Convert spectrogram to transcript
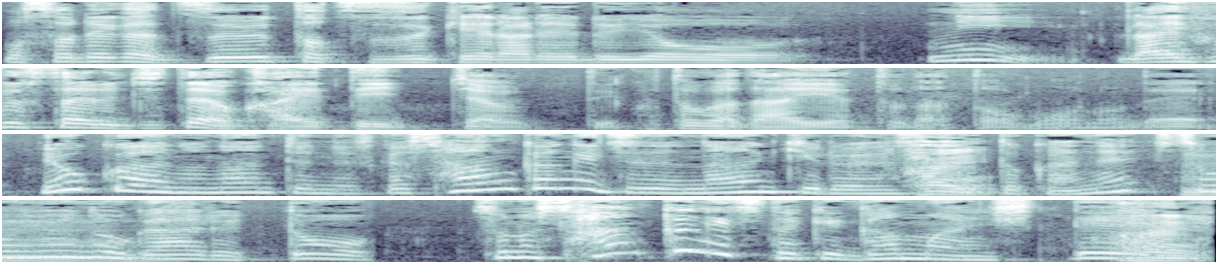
もうそれがずっと続けられるように、ライフスタイル自体を変えていっちゃうっていうことがダイエットだと思うので、よくあの、なんていうんですか、3ヶ月で何キロ痩せたとかね、はいそういうのがあると、その3ヶ月だけ我慢してはい、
